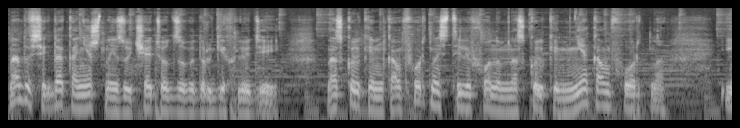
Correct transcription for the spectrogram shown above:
надо всегда, конечно, изучать отзывы других людей. Насколько им комфортно с телефоном, насколько им некомфортно. И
